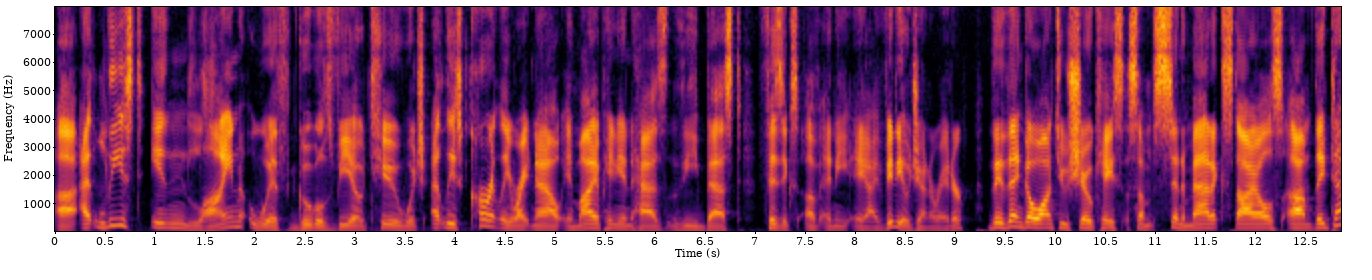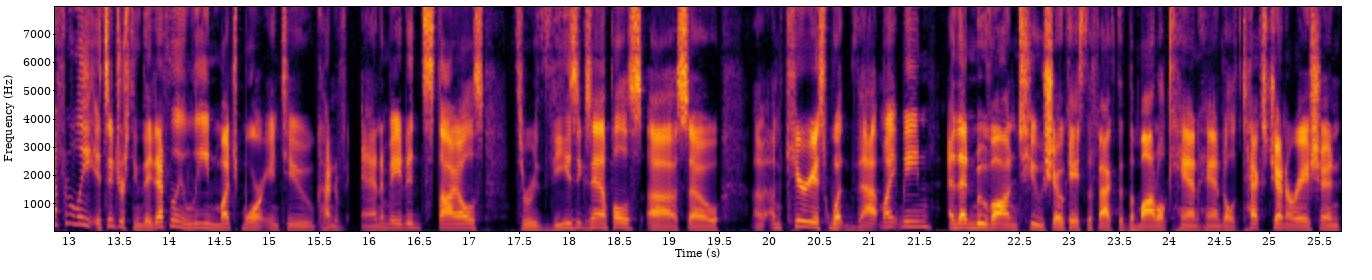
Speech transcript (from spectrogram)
uh, at least in line with Google's Veo 2, which at least currently right now, in my opinion, has the best physics of any AI video generator. They then go on to showcase some cinematic styles. Um, they definitely, it's interesting, they definitely lean much more into kind of animated styles through these examples. Uh, so I'm curious what that might mean. And then move on to showcase the fact that the model can handle text generation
